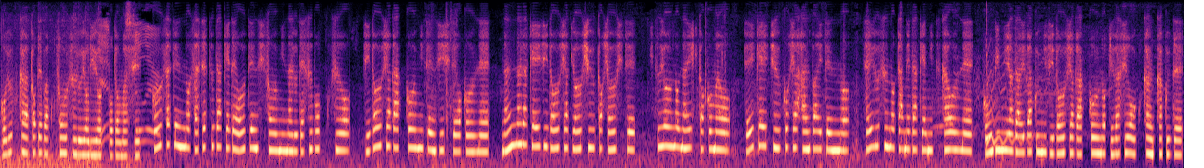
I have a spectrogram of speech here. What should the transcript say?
ゴルフカートで爆走するよりよっぽどマシ。交差点の左折だけで横転しそうになるデスボックスを、自動車学校に展示しておこうね。なんなら軽自動車教習と称して、必要のない一コマを、定型中古車販売店の、セールスのためだけに使おうね。コンビニや大学に自動車学校のチラシを置く感覚で、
